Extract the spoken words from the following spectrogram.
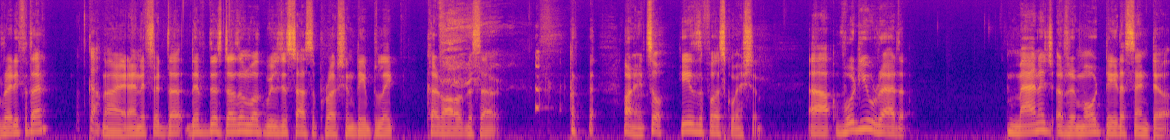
ready for that? let's go All right, and if it do, if this doesn't work, we'll just ask the production team to like cut all of this out. all right, so here's the first question: uh, Would you rather manage a remote data center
